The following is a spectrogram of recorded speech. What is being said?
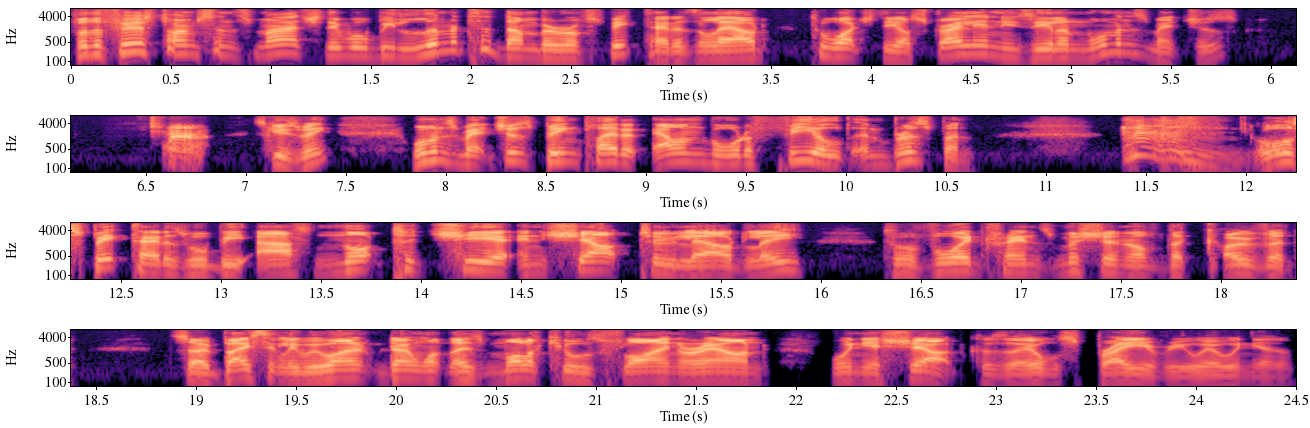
For the first time since March, there will be limited number of spectators allowed to watch the Australian New Zealand women's matches. excuse me, women's matches being played at Allan Border Field in Brisbane. All spectators will be asked not to cheer and shout too loudly to avoid transmission of the COVID. So basically, we won't don't want those molecules flying around when you shout because they all spray everywhere when you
